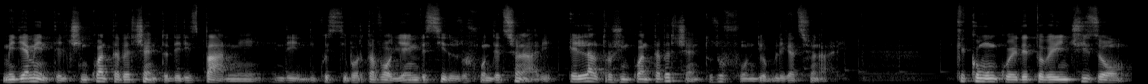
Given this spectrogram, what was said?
mediamente il 50% dei risparmi di, di, questi portafogli è investito su fondi azionari e l'altro 50% su fondi obbligazionari. Che comunque, detto per inciso,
